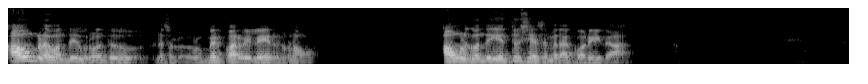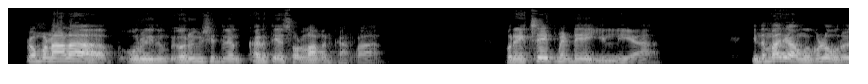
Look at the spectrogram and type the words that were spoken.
அவங்கள வந்து இவர் வந்து என்ன சொல்றது ஒரு மேற்பார்வையிலே இருக்கணும் அவங்க. அவங்களுக்கு வந்து எந்தூசியாசம் ஏதாவது குறையுதா? ரொம்ப நாளா ஒரு இது ஒரு விஷயத்துலையும் கருத்தையே சொல்லாம இருக்காங்களா? ஒரு எக்ஸைட்மெண்ட்டே இல்லையா? இந்த மாதிரி அவங்களுக்குள்ள ஒரு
